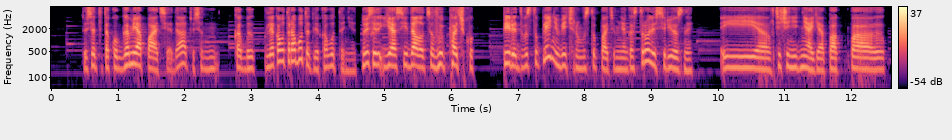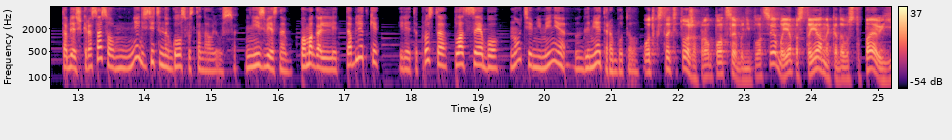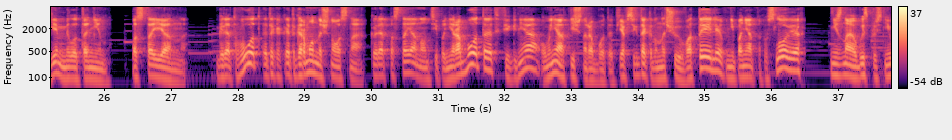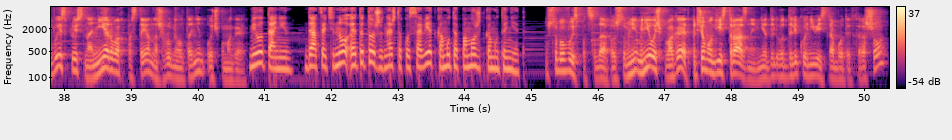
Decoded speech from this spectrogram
То есть это такое гомеопатия, да, то есть как бы для кого-то работает, для кого-то нет. Но если я съедала целую пачку перед выступлением, вечером выступать, у меня гастроли серьезные, и э, в течение дня я по, по таблеточке рассасывала, у меня действительно голос восстанавливался. Неизвестно, помогали ли таблетки, или это просто плацебо, но, тем не менее, для меня это работало. Вот, кстати, тоже про плацебо, не плацебо. Я постоянно, когда выступаю, ем мелатонин. Постоянно. Говорят, вот, это как это гормон ночного сна. Говорят, постоянно он типа не работает, фигня. У меня отлично работает. Я всегда, когда ночую в отеле, в непонятных условиях, не знаю, высплюсь, не высплюсь, на нервах, постоянно жру мелатонин, очень помогает. Мелатонин. Да, кстати, ну это тоже, знаешь, такой совет, кому-то поможет, кому-то нет. Ну, чтобы выспаться, да, потому что мне, мне очень помогает. Причем он есть разный. Мне вот далеко не весь работает хорошо,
